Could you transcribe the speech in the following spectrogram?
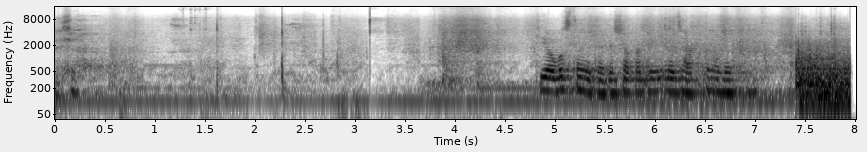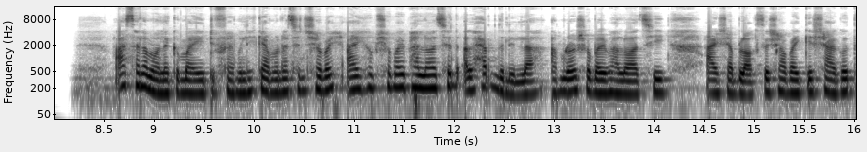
আচ্ছা। কি অবস্থা হয়ে থাকে? সকালে এগুলো ঝাড়তে হবে। আসসালামু আলাইকুম, মাই ইউটিউব ফ্যামিলি। কেমন আছেন সবাই? আই হোপ সবাই ভালো আছেন। আলহামদুলিল্লাহ, আমরাও সবাই ভালো আছি। আয়শা ব্লগসে সবাইকে স্বাগত।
